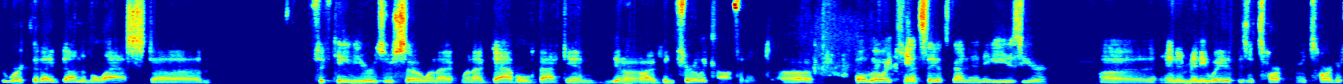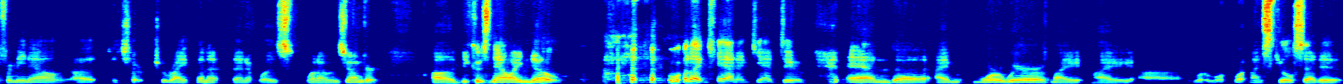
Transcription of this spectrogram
the work that I've done in the last uh, fifteen years or so, when I when I dabbled back in, you know, I've been fairly confident. Uh, although I can't say it's gotten any easier. Uh, and in many ways, it's hard. It's harder for me now uh, to, to write than it than it was when I was younger, uh, because now I know what I can and can't do, and uh, I'm more aware of my my uh, what, what, my skill set is,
